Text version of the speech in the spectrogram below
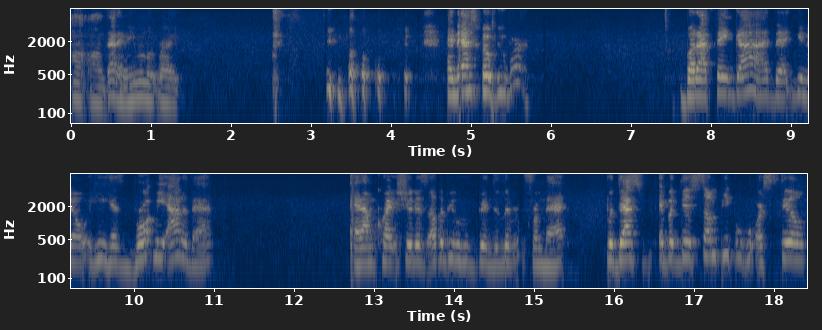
Uh-uh, that didn't even look right. you know, and that's what we were. But I thank God that you know He has brought me out of that and I'm quite sure there's other people who've been delivered from that. But that's but there's some people who are still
